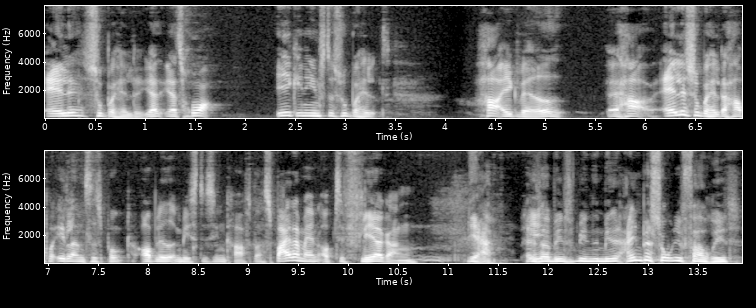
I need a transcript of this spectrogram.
alle superhelte. Jeg, jeg tror ikke en eneste superhelt har ikke været øh, har, alle superhelte har på et eller andet tidspunkt oplevet at miste sine kræfter. Spider-Man op til flere gange. ja. Altså, min, min, min egen personlige favorit,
